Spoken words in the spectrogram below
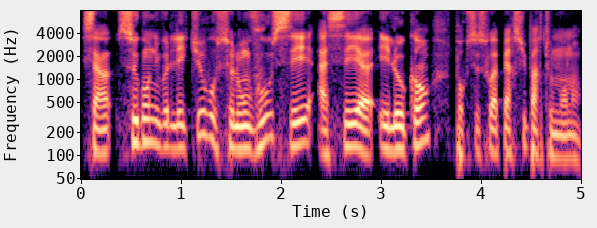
c'est un second niveau de lecture ou selon vous c'est assez euh, éloquent pour que ce soit perçu par tout le monde?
